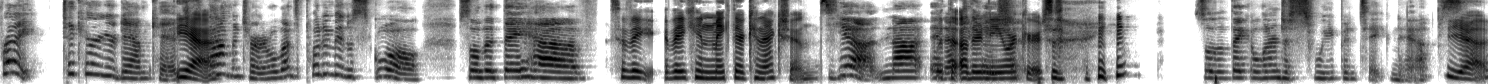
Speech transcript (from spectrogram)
Right. Take care of your damn kids. Yeah. Not maternal. Let's put them in a school so that they have, so they they can make their connections yeah, not with the other New Yorkers. so that they can learn to sweep and take naps. yeah.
